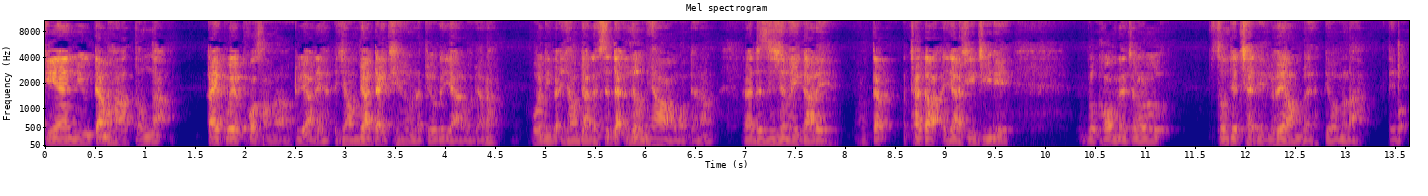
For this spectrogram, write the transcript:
KNU တပ်မဟာ3ကတိုက်ပွဲပေါ်ဆောင်လာတာကိုတွေ့ရတယ်အကြောင်ပြတိုက်ချင်းလို့လည်းပြောလို့ရတယ်ပေါ့ဗျာနော်ဟိုဒီကအကြောင်ပြတဲ့စစ်တပ်အလုပ်များအောင်ပေါ့ဗျာနော်အဲ decision maker တွေတပ်အထက်ကအရာရှိကြီးတွေဘယ်လိုခေါ်မလဲကျွန်တော်တို့စုံချက်ချက်တွေလွဲအောင်ပဲပြောမလားဒီပေါ့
